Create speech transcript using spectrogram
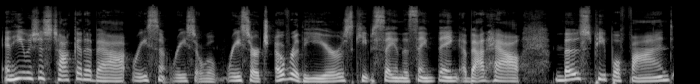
And he was just talking about recent research, well, research over the years keeps saying the same thing about how most people find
